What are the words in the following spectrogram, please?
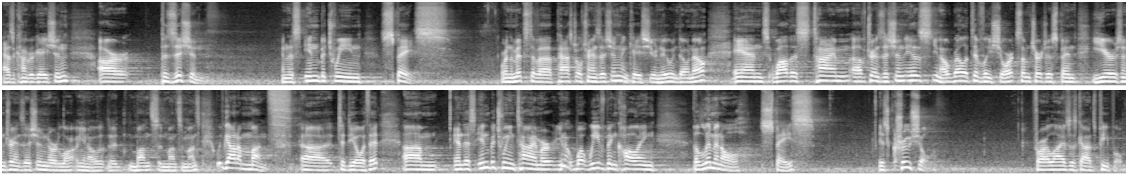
as a congregation, our position in this in between space we're in the midst of a pastoral transition, in case you're new and don't know. And while this time of transition is, you know, relatively short, some churches spend years in transition or, long, you know, months and months and months. We've got a month uh, to deal with it. Um, and this in between time, or, you know, what we've been calling the liminal space, is crucial for our lives as God's people.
